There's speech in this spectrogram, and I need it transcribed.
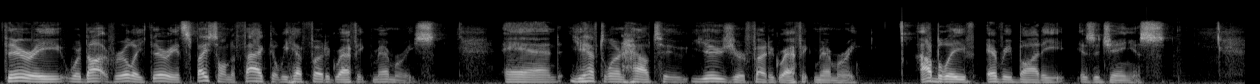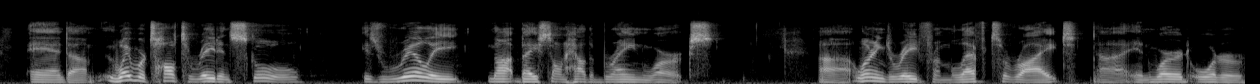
theory, well, not really theory, it's based on the fact that we have photographic memories. And you have to learn how to use your photographic memory. I believe everybody is a genius. And um, the way we're taught to read in school is really not based on how the brain works. Uh, learning to read from left to right uh, in word order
